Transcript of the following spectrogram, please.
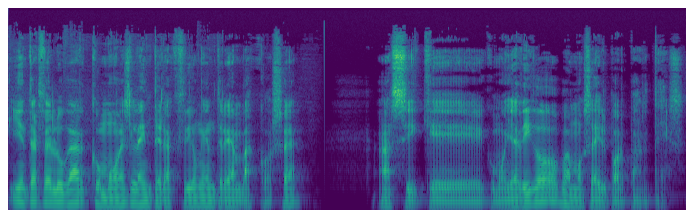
y en tercer lugar cómo es la interacción entre ambas cosas. Así que, como ya digo, vamos a ir por partes.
